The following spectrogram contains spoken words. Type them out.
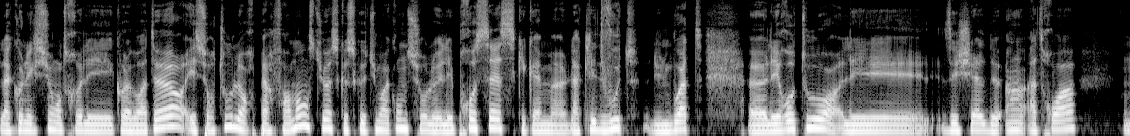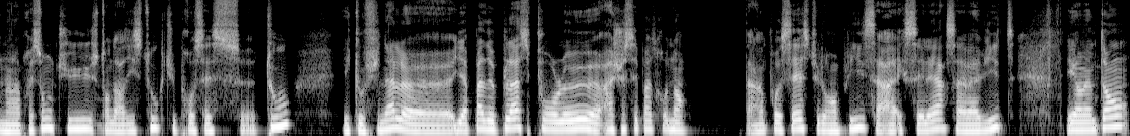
la connexion entre les collaborateurs et surtout leur performance. Tu vois, ce que ce que tu me racontes sur le- les process, qui est quand même la clé de voûte d'une boîte, les retours, les échelles de 1 à 3, on a l'impression que tu standardises tout, que tu processes tout, et qu'au final, il n'y a pas de place pour le ah je sais pas trop. Non, t'as un process, tu le remplis, ça accélère, ça va vite, et en même temps,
